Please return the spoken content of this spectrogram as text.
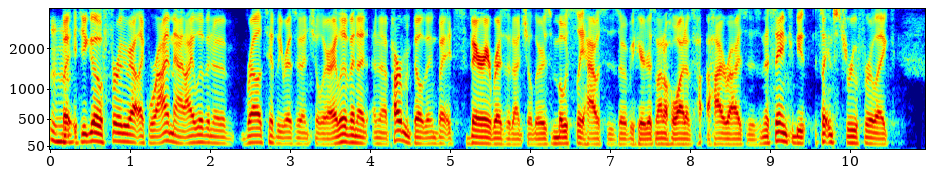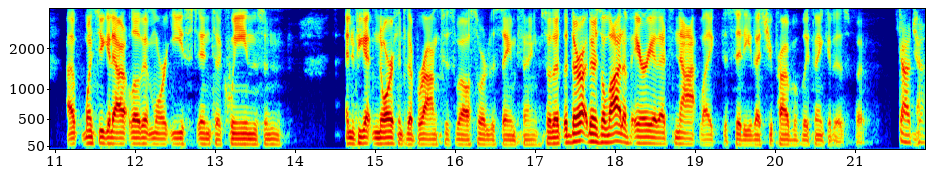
Mm-hmm. But if you go further out, like where I'm at, I live in a relatively residential area. I live in a, an apartment building, but it's very residential. There's mostly houses over here. There's not a whole lot of high rises, and the same can be. It's true for like uh, once you get out a little bit more east into Queens and and if you get north into the Bronx as well, sort of the same thing. So that there there's a lot of area that's not like the city that you probably think it is. But gotcha. Yeah.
